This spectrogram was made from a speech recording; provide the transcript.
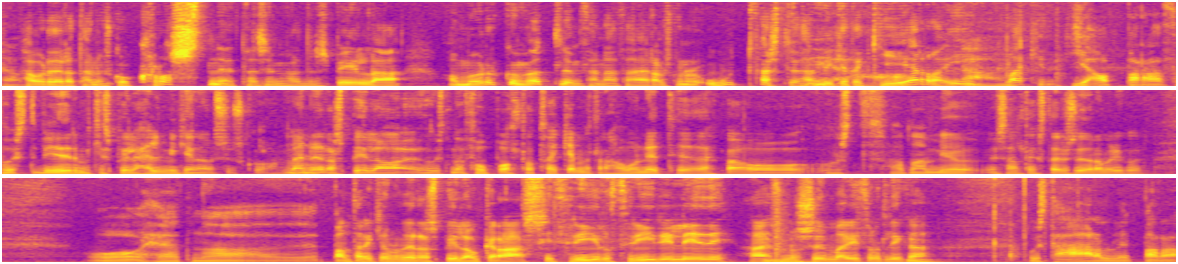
þá eru þeir að tala um sko crossnet, það sem við farum að spila á mörgum völlum, þannig að það er alls konar útfærslu, það er mikið að gera í Já, já. bara, þú veist, við erum ekki að spila helmingina af þessu, sko. Menn er að spila, þú veist, með fótbolt á tveggja metra háa netið eða eitthvað og, þú veist, þarna mjög vinsæltekstar í Suður-Ameríku. Og hérna, bandaríkjónum er að spila á grasi, þrýr og þrýr í liði, það er svona sumar íþrótt líka. Þú veist, það er alveg bara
